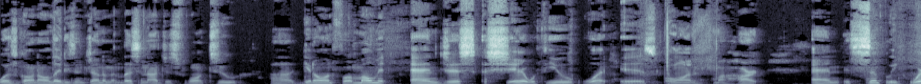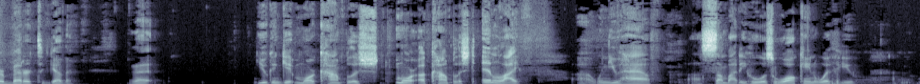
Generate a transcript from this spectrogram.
What's going on, ladies and gentlemen? Listen, I just want to uh, get on for a moment and just share with you what is on my heart. And it's simply, we're better together. That you can get more accomplished, more accomplished in life uh, when you have uh, somebody who is walking with you.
